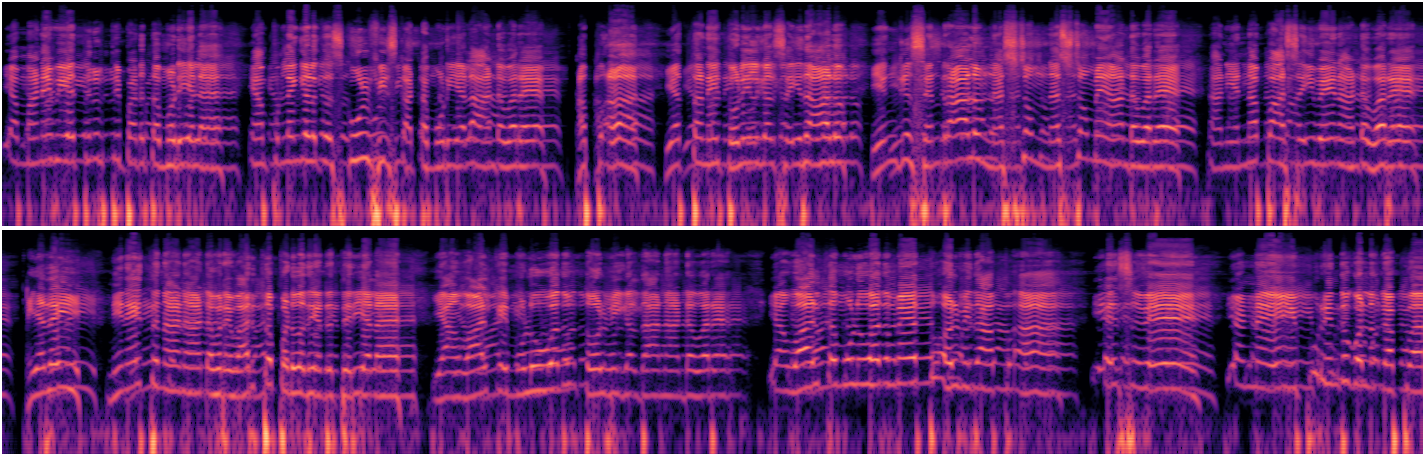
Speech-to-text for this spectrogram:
என் மனைவியை திருப்திப்படுத்த முடியல. என் பிள்ளைங்களுக்கு ஸ்கூல் ஃபீஸ் கட்ட முடியல ஆண்டவரே. அப்பா எத்தனை தொழில்கள் செய்தாலும் எங்கு சென்றாலும் நஷ்டம் நஷ்டமே ஆண்டவரே. நான் என்னப்பா செய்வேன் ஆண்டவரே? எதை நினைத்து நான் ஆண்டவரை வருத்தப்படுவது என்று தெரியல. என் வாழ்க்கை முழுவதும் தோல்விகள் தான் ஆண்டவரே. என் வாழ்க்கை முழுவதுமே தோல்விதாப்பா. இயேசுவே என்னை புரிந்து கொள்ளுங்கப்பா.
